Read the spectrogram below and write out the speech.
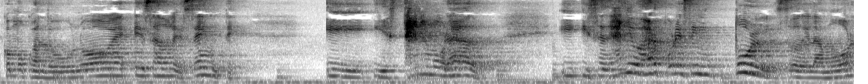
como cuando uno es adolescente y, está enamorado y, se deja llevar por ese impulso del amor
